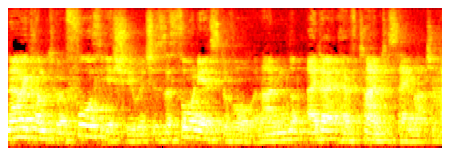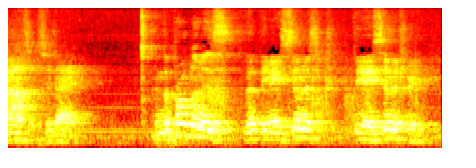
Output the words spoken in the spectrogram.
Now we come to a fourth issue, which is the thorniest of all, and not, I don't have time to say much about it today. And the problem is that the asymmetry, the asymmetry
